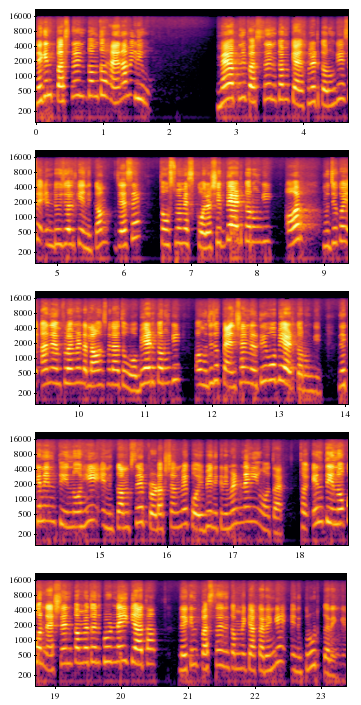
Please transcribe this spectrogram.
लेकिन पर्सनल इनकम तो है ना मेरी वो मैं अपनी पर्सनल इनकम कैलकुलेट करूंगी इसे इंडिविजुअल की इनकम जैसे तो उसमें मैं स्कॉलरशिप भी ऐड करूंगी और मुझे कोई अनएम्प्लॉयमेंट अलाउंस मिला तो वो भी ऐड करूंगी और मुझे जो पेंशन मिलती है वो भी ऐड करूंगी लेकिन इन तीनों ही इनकम से प्रोडक्शन में कोई भी इंक्रीमेंट नहीं होता है तो इन तीनों को नेशनल इनकम में तो इंक्लूड नहीं किया था लेकिन पर्सनल इनकम में क्या करेंगे इंक्लूड करेंगे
